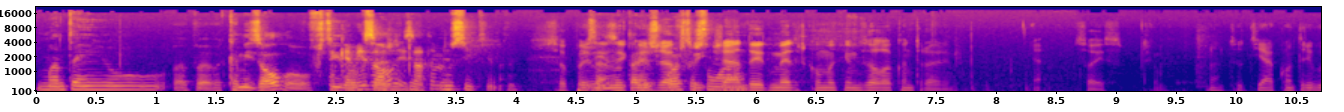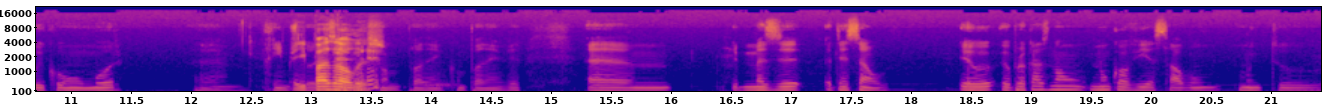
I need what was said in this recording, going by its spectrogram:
mantêm o, a, a camisola ou o vestido A camisola, seja, exatamente. no sítio. não é? Só para Exato, dizer não que eu já, fui- já andei de metro com uma camisola ao contrário. Yeah, só isso. Pronto, o Tiago contribui com o humor. ahm, rimos E todos, para as aulas. Como podem, como podem ver. Ahm, mas eh, atenção, eu, eu por acaso não, nunca ouvi esse álbum muito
